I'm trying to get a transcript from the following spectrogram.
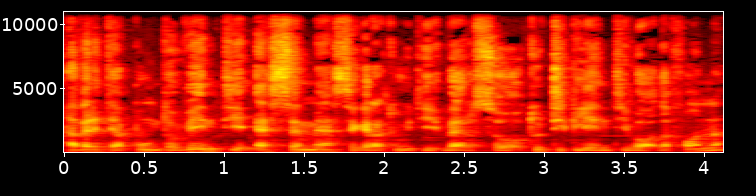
Avrete appunto 20 sms gratuiti verso tutti i clienti Vodafone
